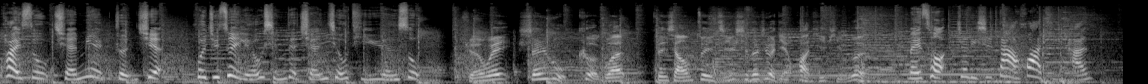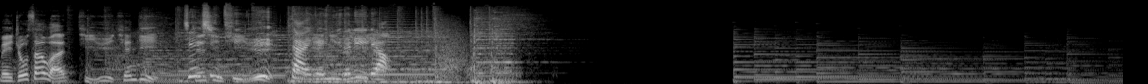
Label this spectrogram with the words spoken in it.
快速、全面、准确，汇聚最流行的全球体育元素，权威、深入、客观，分享最及时的热点话题评论。没错，这里是大话体坛。每周三晚，体育天地，坚信体育带给你的力量。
